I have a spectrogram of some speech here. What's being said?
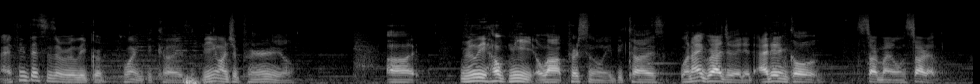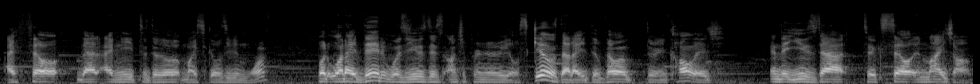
I think this is a really good point because being entrepreneurial uh, really helped me a lot personally because when I graduated, I didn't go start my own startup. I felt that I need to develop my skills even more. But what I did was use these entrepreneurial skills that I developed during college and then use that to excel in my job.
